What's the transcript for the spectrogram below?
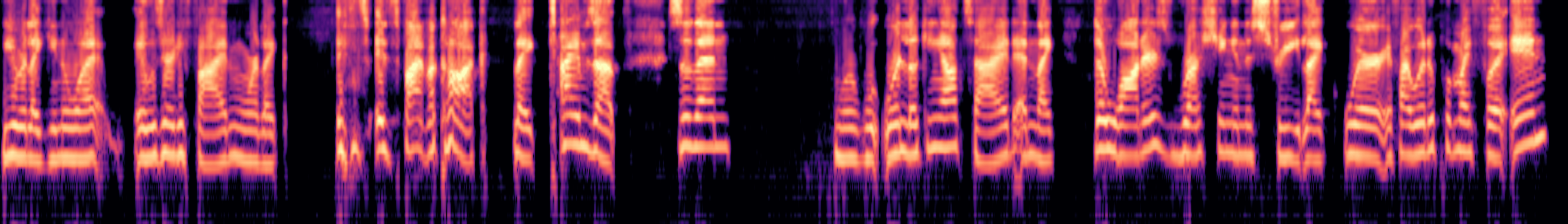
we were like, you know what? It was already five, and we're like, it's it's five o'clock, like time's up. So then we're we're looking outside, and like the water's rushing in the street, like where if I would have put my foot in,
